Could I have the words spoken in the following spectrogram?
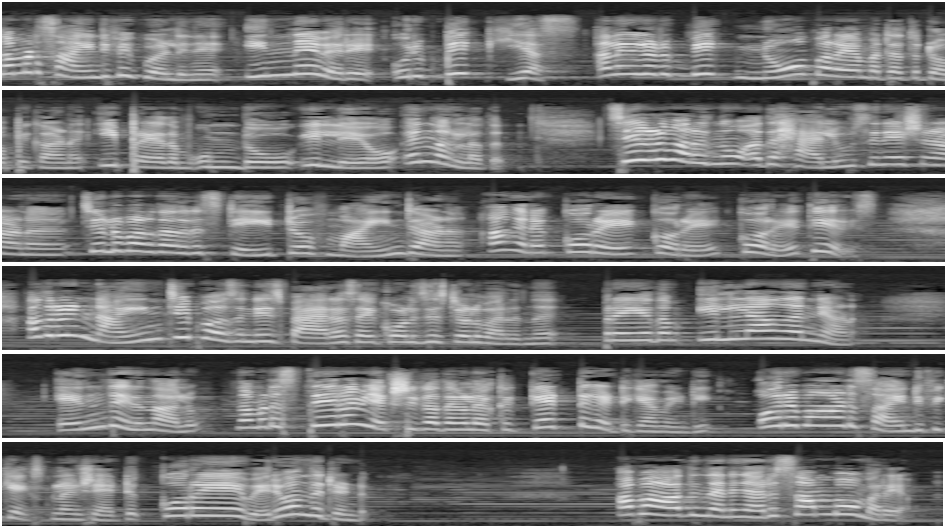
നമ്മുടെ സയന്റിഫിക് വേൾഡിന് ഇന്നേ വരെ ഒരു ബിഗ് യെസ് അല്ലെങ്കിൽ ഒരു ബിഗ് നോ പറയാൻ പറ്റാത്ത ടോപ്പിക്കാണ് ഈ പ്രേതം ഉണ്ടോ ഇല്ലയോ എന്നുള്ളത്. ചിലർ പറയുന്നു അത് ഹാലൂസിനേഷൻ ആണ്. ചിലർ പറയുന്നു അതൊരു സ്റ്റേറ്റ് ഓഫ് മൈൻഡ് ആണ്. അങ്ങനെ കുറേ കുറേ കുറേ തിയറീസ് അതൊരു നയന്റി പെർസെന്റേജ് പാരാസൈക്കോളജിസ്റ്റുകൾ പറയുന്നത് പ്രേതം ഇല്ല തന്നെയാണ്. എന്നിരുന്നാലും നമ്മുടെ സ്ഥിരം യക്ഷികഥകളെയൊക്കെ കെട്ടുകെട്ടിക്കാൻ വേണ്ടി ഒരുപാട് സയന്റിഫിക് എക്സ്പ്ലനേഷൻ ആയിട്ട് കുറേ പേര് വന്നിട്ടുണ്ട്. അപ്പോൾ ആദ്യം തന്നെ ഞാനൊരു സംഭവം പറയാം.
